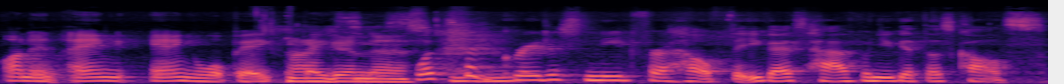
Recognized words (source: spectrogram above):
on an an- annual basis. My goodness. What's the mm-hmm. greatest need for help that you guys have when you get those calls?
